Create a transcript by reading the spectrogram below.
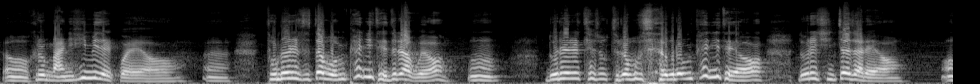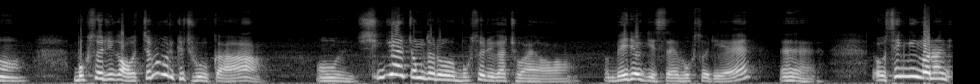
어, 그럼 많이 힘이 될 거예요. 어, 노래를 듣다 보면 팬이 되더라고요. 어, 노래를 계속 들어보세요. 그러면 팬이 돼요. 노래 진짜 잘해요. 어. 목소리가 어쩌면 그렇게 좋을까? 어, 신기할 정도로 목소리가 좋아요. 매력이 있어요, 목소리에. 예. 어, 생긴 거는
